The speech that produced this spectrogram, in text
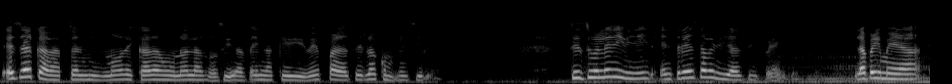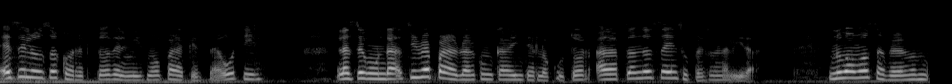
Es el que adapta el mismo de cada uno a la sociedad en la que vive para hacerlo comprensible. Se suele dividir en tres habilidades diferentes. La primera es el uso correcto del mismo para que sea útil. La segunda sirve para hablar con cada interlocutor adaptándose en su personalidad. No vamos a hablar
